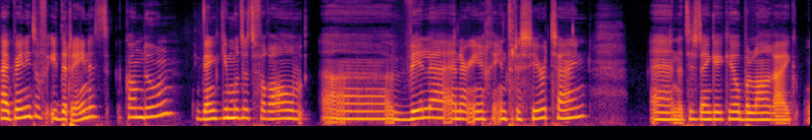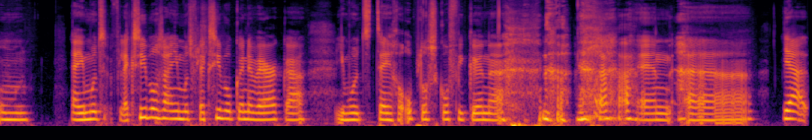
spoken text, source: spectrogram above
Nou, ik weet niet of iedereen het kan doen. Ik denk, je moet het vooral eh, willen en erin geïnteresseerd zijn. En het is denk ik heel belangrijk om... Ja, je moet flexibel zijn, je moet flexibel kunnen werken. Je moet tegen oploskoffie kunnen. en eh, ja,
